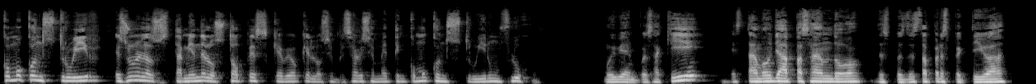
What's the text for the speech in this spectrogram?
cómo construir? Es uno de los también de los topes que veo que los empresarios se meten. ¿Cómo construir un flujo? Muy bien, pues aquí estamos ya pasando después de esta perspectiva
